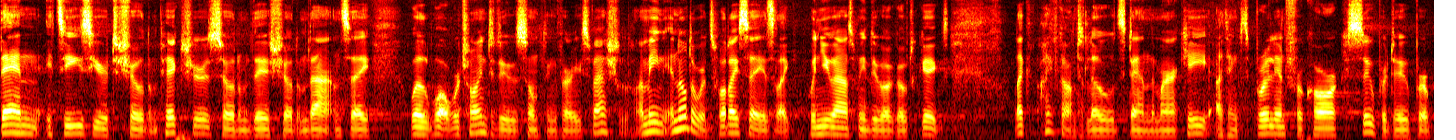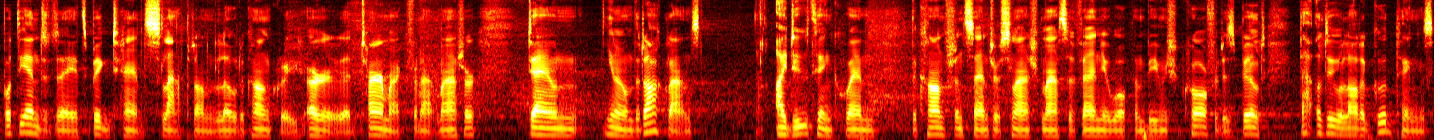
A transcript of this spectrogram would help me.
then it's easier to show them pictures, show them this, show them that, and say, well, what we're trying to do is something very special. I mean, in other words, what I say is like, when you ask me, do I go to gigs? Like, I've gone to loads down the marquee. I think it's brilliant for Cork, super duper, but at the end of the day, it's big tent slapped on a load of concrete, or uh, tarmac for that matter, down, you know, in the docklands. I do think when the conference centre slash massive venue up in Beamish Crawford is built, that'll do a lot of good things,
